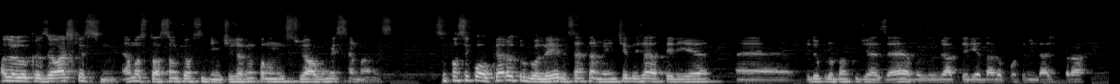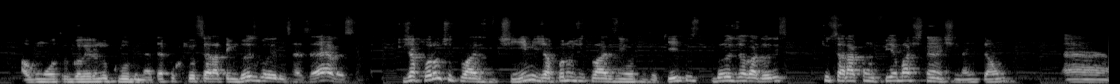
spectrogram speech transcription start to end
Olha, Lucas, eu acho que assim, é uma situação que é o seguinte, eu já venho falando isso já há algumas semanas. Se fosse qualquer outro goleiro, certamente ele já teria é, ido para o banco de reservas, ou já teria dado oportunidade para algum outro goleiro no clube, né? Até porque o Ceará tem dois goleiros reservas já foram titulares do time, já foram titulares em outras equipes, dois jogadores que o Ceará confia bastante, né? Então, é...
